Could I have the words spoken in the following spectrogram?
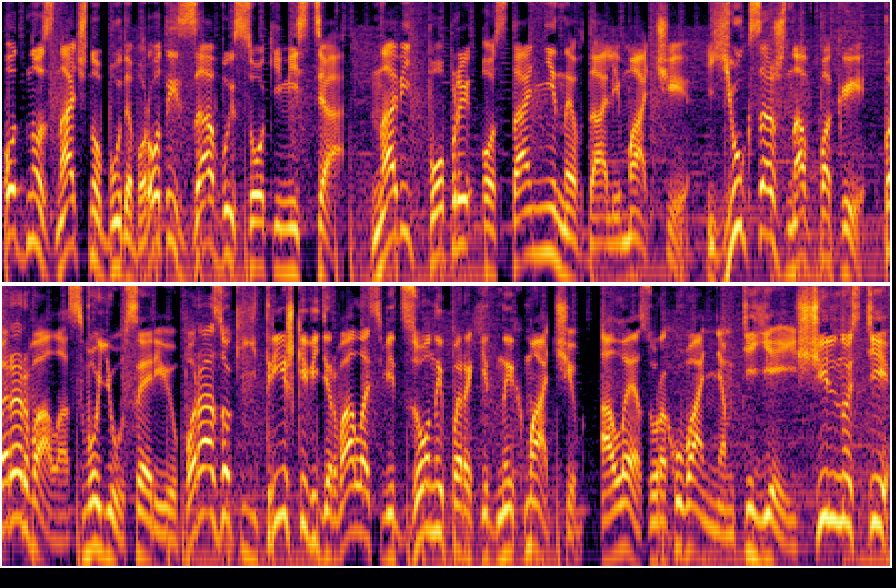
однозначно буде боротись за високі місця, навіть попри останні невдалі матчі. Юкса ж навпаки перервала свою серію поразок і трішки відірвалась від зони перехідних матчів. Але з урахуванням тієї щільності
